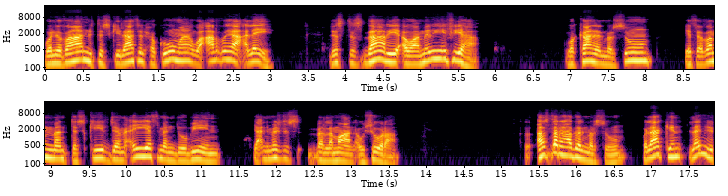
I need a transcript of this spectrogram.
ونظام لتشكيلات الحكومة وعرضها عليه لاستصدار أوامره فيها. وكان المرسوم يتضمن تشكيل جمعية مندوبين يعني مجلس برلمان أو شورى. أصدر هذا المرسوم ولكن لم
